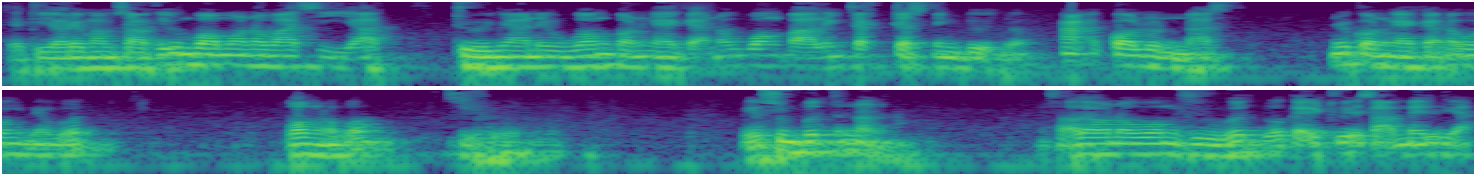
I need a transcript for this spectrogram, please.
jadi cara Imam Syafi'i umpama ana wasiat dunyane wong kon ngekekno wong paling cerdas ning donya. Aqalun nas. Ini kon ngekekno wong napa? Wong napa? Zuhud. Ya sumput tenan. Misalnya ana wong zuhud kok kayak dhuwit sak miliar.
